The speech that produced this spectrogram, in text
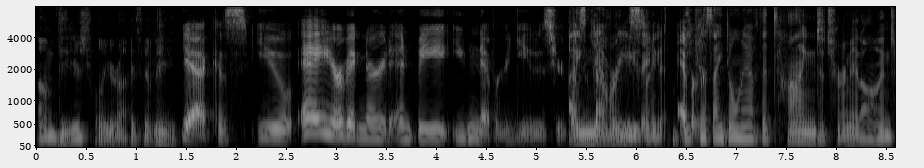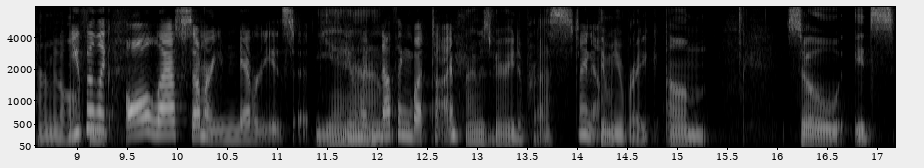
Um, did you just roll your eyes at me? Yeah, because you a you're a big nerd, and b you never use your I never PC, use it ever. because I don't have the time to turn it on and turn it off. you but like all last summer, you never used it. Yeah, you had nothing but time. I was very depressed. I know. Give me a break. Um, so it's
